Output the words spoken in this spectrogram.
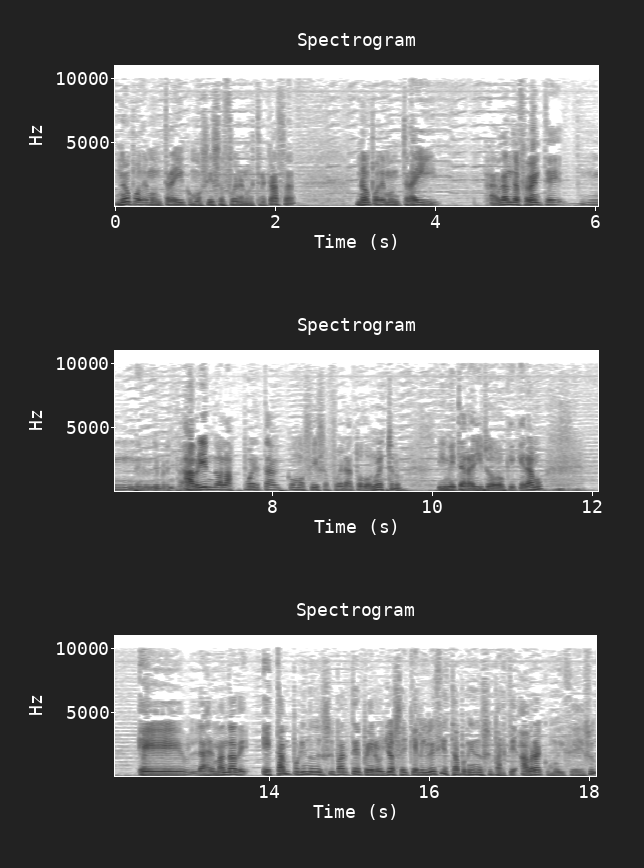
No podemos entrar ahí como si eso fuera nuestra casa. No podemos entrar ahí, hablando feamente, mm, abriendo las puertas como si eso fuera todo nuestro y meter allí todo lo que queramos. Eh, las hermandades están poniendo de su parte, pero yo sé que la iglesia está poniendo de su parte. Habrá, como dice Jesús,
